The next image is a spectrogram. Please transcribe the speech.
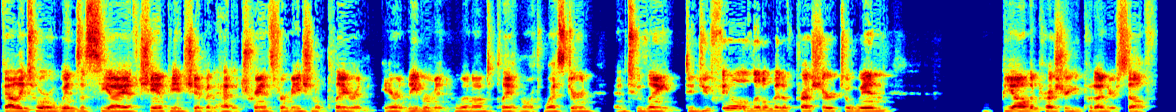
Valley Torah wins a CIF championship and had a transformational player in Aaron Liberman, who went on to play at Northwestern and Tulane. Did you feel a little bit of pressure to win beyond the pressure you put on yourself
